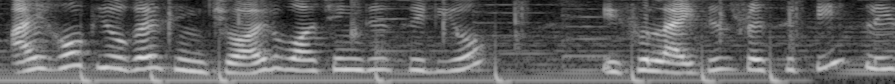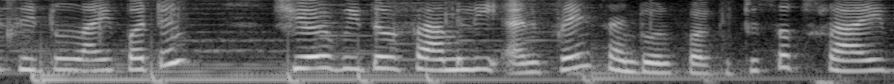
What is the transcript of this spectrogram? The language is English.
I hope you guys enjoyed watching this video. If you like this recipe, please hit the like button, share with your family and friends and don't forget to subscribe.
